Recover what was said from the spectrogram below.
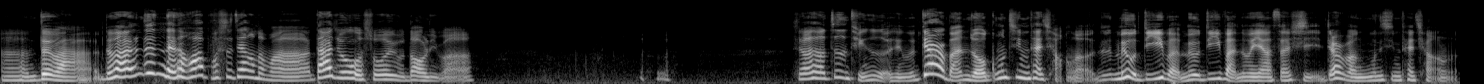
嗯，对吧？对吧？这哪的话不是这样的吗？大家觉得我说的有道理吗？行行真的挺恶心的。第二版主要攻击性太强了，没有第一版没有第一版那么亚三系。第二版攻击性太强了。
